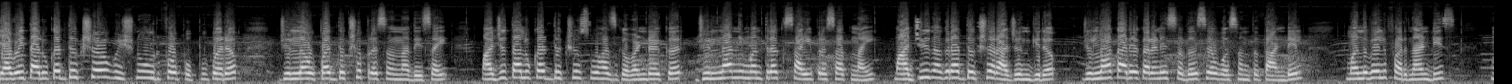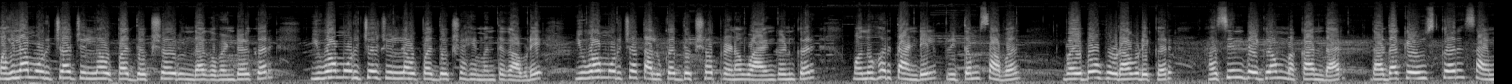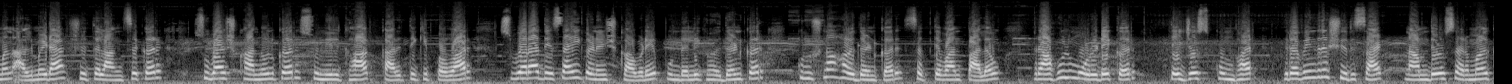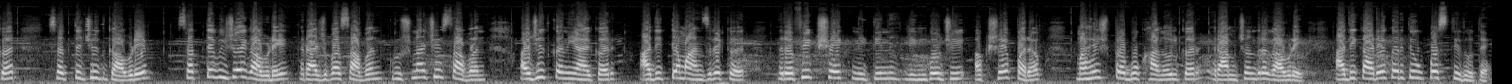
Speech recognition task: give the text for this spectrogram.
यावेळी तालुकाध्यक्ष विष्णू उर्फ पप्पू परब जिल्हा उपाध्यक्ष प्रसन्ना देसाई माजी तालुकाध्यक्ष सुहास गवंडळकर जिल्हा निमंत्रक साई प्रसाद नाईक माजी नगराध्यक्ष राजन गिरप जिल्हा कार्यकारिणी सदस्य वसंत तांडेल मनवेल फर्नांडिस महिला मोर्चा जिल्हा उपाध्यक्ष वृंदा गवंडळकर युवा मोर्चा जिल्हा उपाध्यक्ष हेमंत गावडे युवा मोर्चा तालुकाध्यक्ष प्रणव वायंगणकर मनोहर तांडेल प्रीतम सावंत वैभव होडावडेकर हसीन बेगम मकानदार दादा केळुसकर सायमन आल्मेडा शीतल आंगसेकर सुभाष खानोलकर सुनील घाग कार्तिकी पवार स्वरा देसाई गणेश गावडे पुंडलिक हळदणकर कृष्णा हळदणकर सत्यवान पालव राहुल मोर्डेकर तेजस कुंभार रवींद्र शिरसाट नामदेव सरमळकर सत्यजित गावडे सत्यविजय गावडे राजबा सावंत कृष्णाजी सावंत अजित कनियाळकर आदित्य मांजरेकर रफिक शेख नितीन लिंगोजी अक्षय परब महेश प्रभू खानोलकर रामचंद्र गावडे आदी कार्यकर्ते उपस्थित होते.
